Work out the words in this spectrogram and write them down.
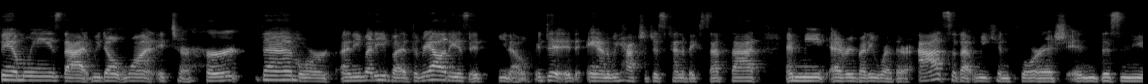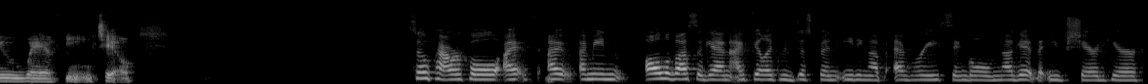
families that we don't want it to hurt them or anybody. But the reality is it, you know, it did. And we have to just kind of accept that and meet everybody where they're at so that we can flourish in this new way of being too so powerful. I i i mean all of us again i feel like we've just been eating up every single nugget that you've shared here.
